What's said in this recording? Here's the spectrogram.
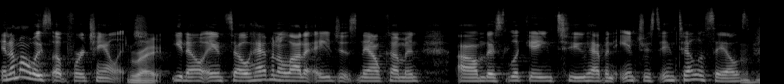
And I'm always up for a challenge. Right. You know, and so having a lot of agents now coming um, that's looking to have an interest in telesales Mm-hmm.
